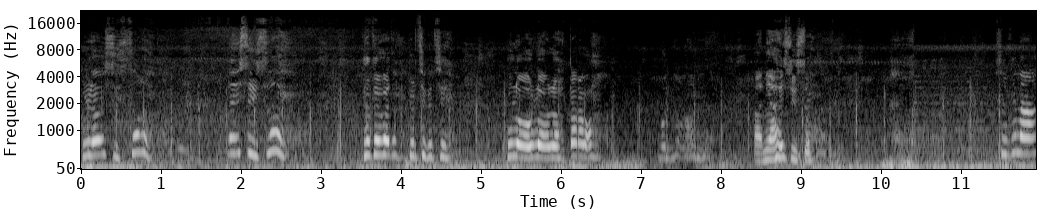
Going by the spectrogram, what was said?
올라올 수 있어. 할 수 있어. 가자, 가자. 그렇지, 그렇지. 올라와, 올라와, 올라와. 따라와. 아니야, 할 수 있어. 마.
